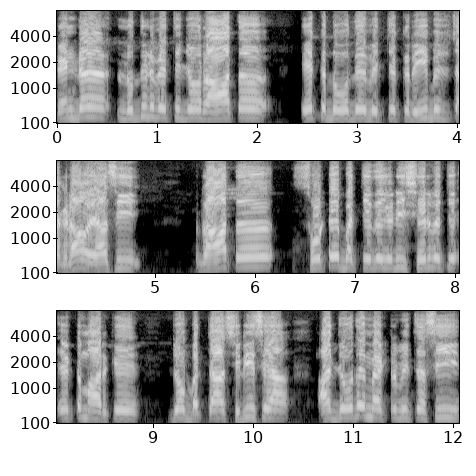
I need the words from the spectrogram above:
ਪਿੰਡ ਲੁੱਧੜ ਵਿੱਚ ਜੋ ਰਾਤ 1-2 ਦੇ ਵਿੱਚ ਕਰੀਬ ਝਗੜਾ ਹੋਇਆ ਸੀ, ਰਾਤ ਛੋਟੇ ਬੱਚੇ ਦੇ ਜਿਹੜੀ ਸਿਰ ਵਿੱਚ ਇੱਟ ਮਾਰ ਕੇ ਜੋ ਬੱਚਾ ਸੀਰੀਅਸ ਆ ਅੱਜ ਉਹਦੇ ਮੈਟਰ ਵਿੱਚ ਅਸੀਂ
